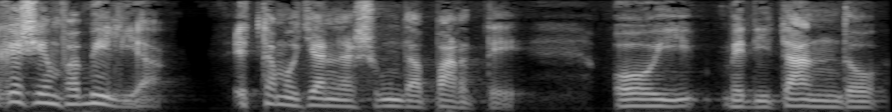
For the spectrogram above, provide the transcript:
Catequesis en familia. Estamos ya en la segunda parte. Hoy meditando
